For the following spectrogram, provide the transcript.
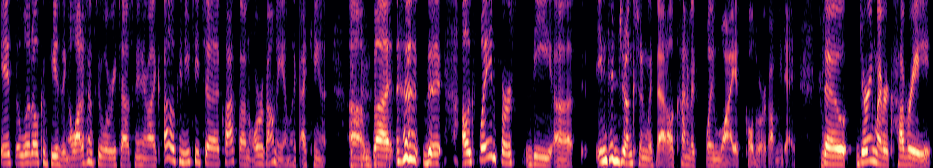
it's a little confusing. A lot of times people reach out to me and they're like, "Oh, can you teach a class on origami?" I'm like, "I can't." Um, but the I'll explain first the uh, in conjunction with that, I'll kind of explain why it's called Origami Day. Cool. So during my recovery,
